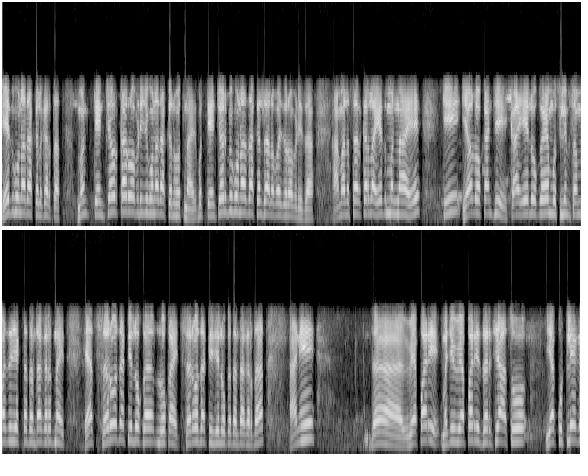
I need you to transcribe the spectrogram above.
हेच गुन्हा दाखल करतात. मग त्यांच्यावर का रोबडीची गुन्हा दाखल होत नाही पण त्यांच्यावर बी गुन्हा दाखल झाला पाहिजे रोबडीचा. आम्हाला सरकारला हेच म्हणणं आहे की ह्या लोकांची काय हे लोक मुस्लिम समाज एकटा धंदा करत नाहीत? ह्या सर्व जाती लोक लोक आहेत. सर्व जातीचे लोक धंदा करतात. आणि द- व्यापारी म्हणजे व्यापारी जर्सी असो या कुठले ग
